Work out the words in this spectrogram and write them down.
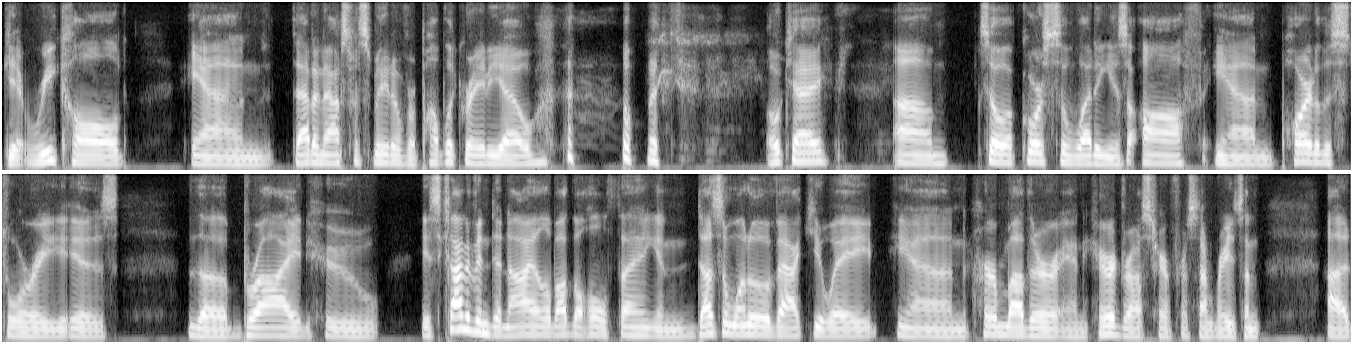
get recalled and that announcement's made over public radio. okay. Um, so of course the wedding is off, and part of the story is the bride who is kind of in denial about the whole thing and doesn't want to evacuate, and her mother and hairdresser for some reason uh,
